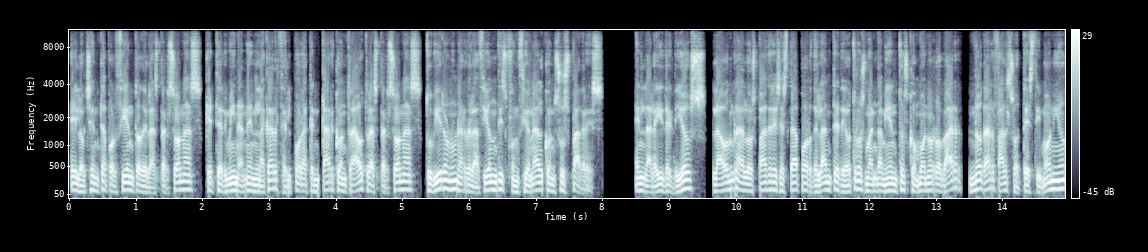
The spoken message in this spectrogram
el 80% de las personas que terminan en la cárcel por atentar contra otras personas tuvieron una relación disfuncional con sus padres. En la ley de Dios, la honra a los padres está por delante de otros mandamientos como no robar, no dar falso testimonio,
